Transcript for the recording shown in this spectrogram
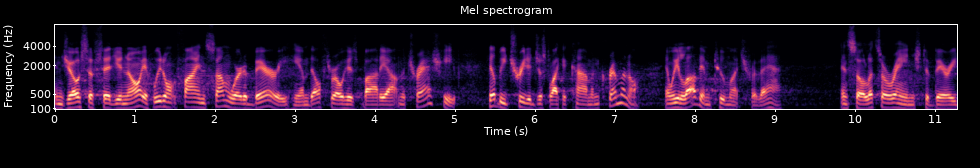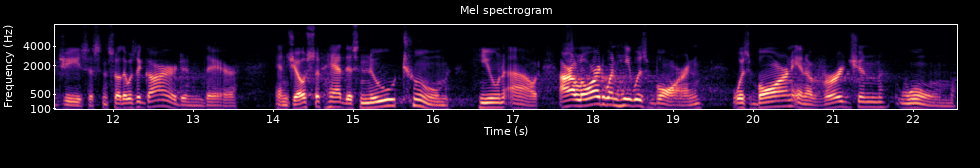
And Joseph said, You know, if we don't find somewhere to bury him, they'll throw his body out in the trash heap. He'll be treated just like a common criminal. And we love him too much for that. And so let's arrange to bury Jesus. And so there was a garden there. And Joseph had this new tomb hewn out. Our Lord, when he was born, was born in a virgin womb.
